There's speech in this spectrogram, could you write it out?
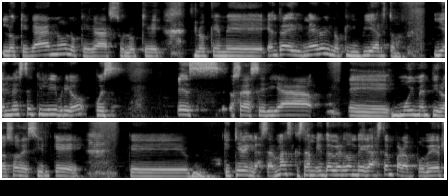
lo que gano, lo que gasto, lo que, lo que me entra de dinero y lo que invierto. Y en este equilibrio, pues es, o sea, sería eh, muy mentiroso decir que, que, quieren gastar más, que están viendo a ver dónde gastan para poder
